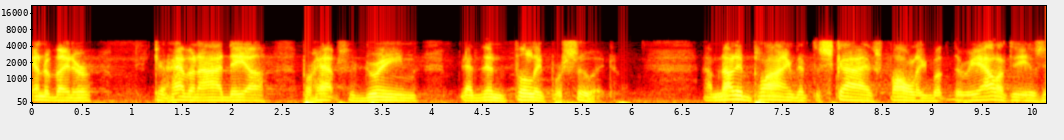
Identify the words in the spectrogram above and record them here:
innovator can have an idea, perhaps a dream, and then fully pursue it. I'm not implying that the sky is falling, but the reality is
